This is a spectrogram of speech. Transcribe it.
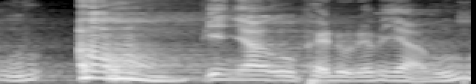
ဘူးပညာကိုဖယ်လို့လည်းမရဘူး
